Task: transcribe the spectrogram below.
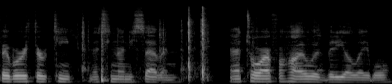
February 13th, 1997. And a off a Hollywood video label.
